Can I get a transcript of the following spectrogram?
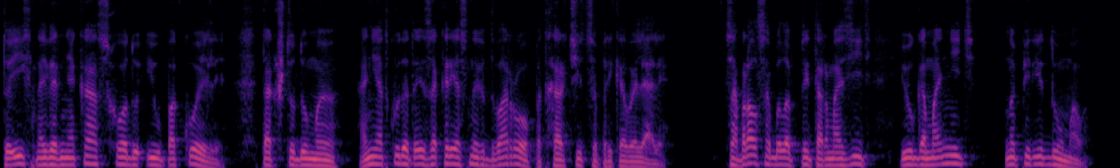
то их наверняка сходу и упокоили. Так что, думаю, они откуда-то из окрестных дворов подхарчиться приковыляли. Собрался было притормозить и угомонить, но передумал.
